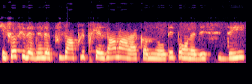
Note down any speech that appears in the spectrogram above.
quelque chose qui devient de plus en plus présent dans la communauté. Puis on a décidé,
